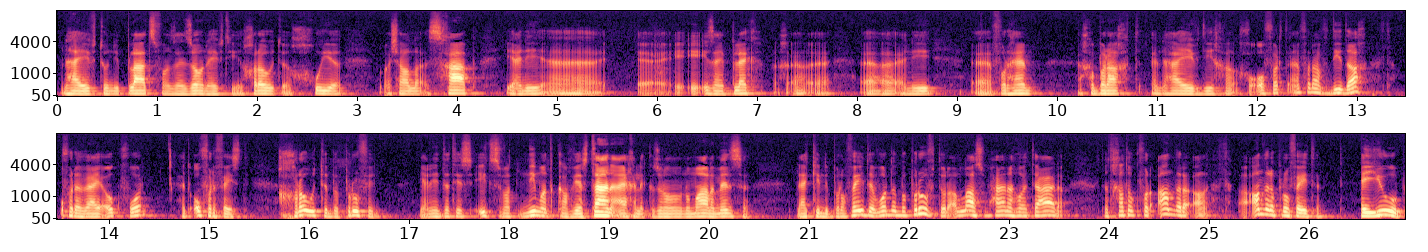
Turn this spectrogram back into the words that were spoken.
En hij heeft toen in plaats van zijn zoon heeft hij een grote, goede, mashallah, schaap yani, uh, in zijn plek en die, voor hem gebracht en hij heeft die geofferd. En vanaf die dag offeren wij ook voor het offerfeest. Grote beproeving. Yani dat is iets wat niemand kan weerstaan eigenlijk, zo'n normale mensen. Lekker de profeten worden beproefd door Allah subhanahu wa ta'ala. Dat gaat ook voor andere, andere profeten. Ayyub,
